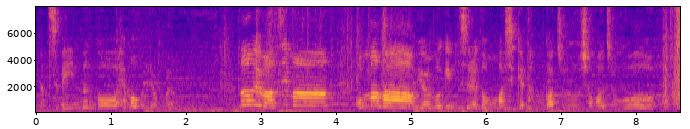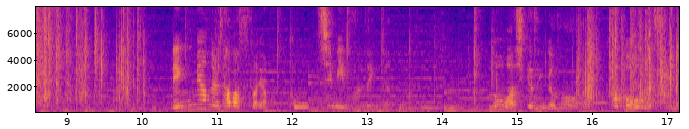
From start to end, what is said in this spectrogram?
그냥 집에 있는 거 해먹으려고요. 그다음에 마지막 엄마가 열무김치를 너무 맛있게 담가주셔가지고 냉면을 사봤어요. 동치미 물냉면. 너무 맛있게 생겨서 한번 먹어보겠습니다.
